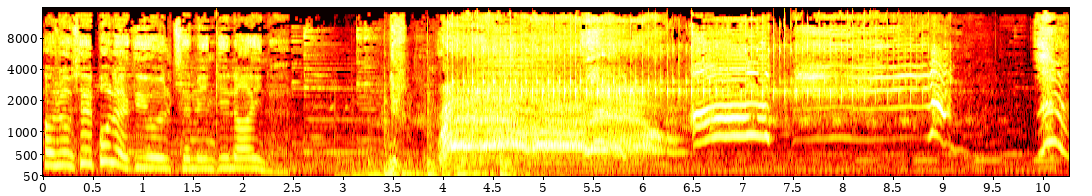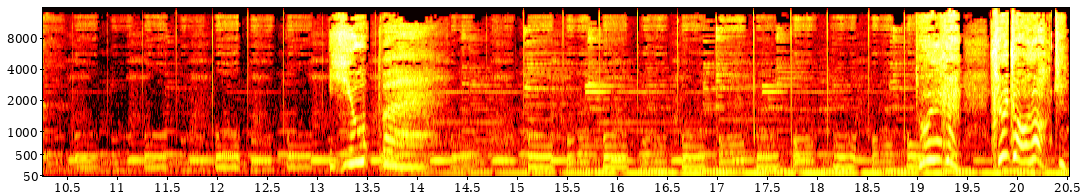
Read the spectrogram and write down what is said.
aga no see polegi ju üldse mingi naine. jube. tulge, süda lahti.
